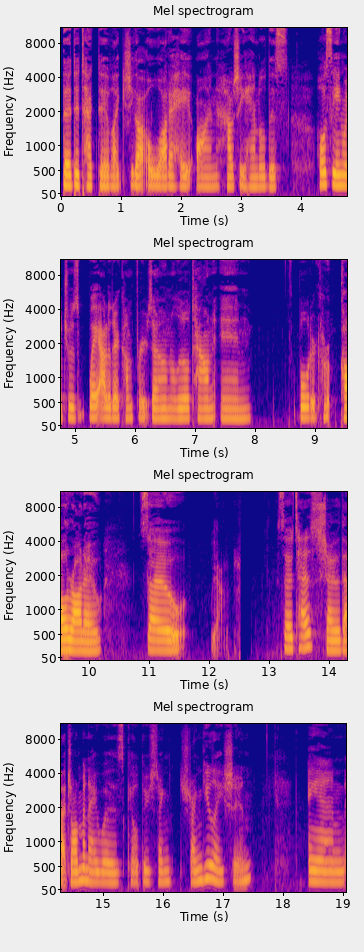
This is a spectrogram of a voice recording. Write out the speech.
the detective. Like she got a lot of hate on how she handled this whole scene, which was way out of their comfort zone, a little town in Boulder, Colorado. So, yeah. So tests show that JonBenét was killed through strang- strangulation, and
